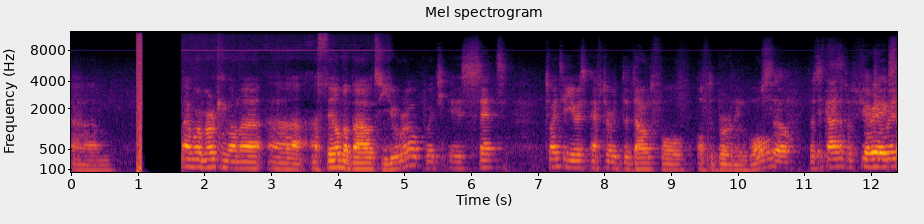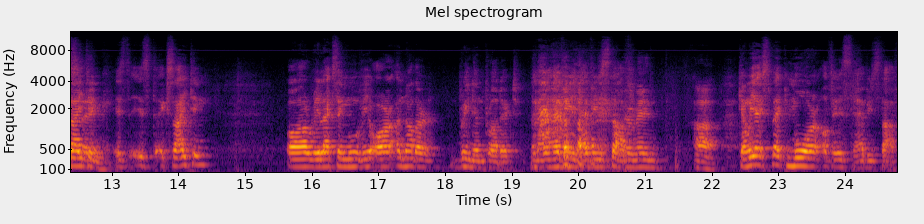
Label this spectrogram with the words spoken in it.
Mm. Um, and we're working on a, a, a film about Europe, which is set 20 years after the downfall of the Berlin Wall. So it's it's kind of a very exciting. Is is it exciting or relaxing movie or another brilliant product? You heavy heavy stuff. I mean, uh, Can we expect more of his heavy stuff?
